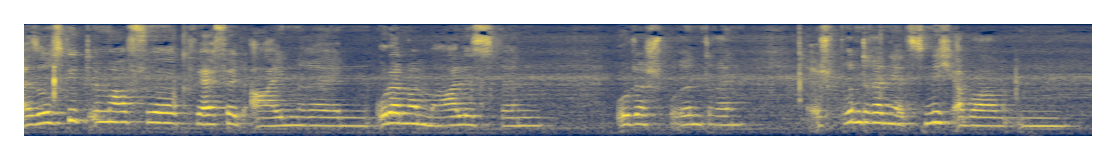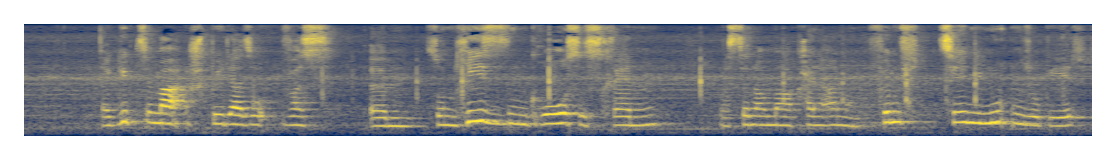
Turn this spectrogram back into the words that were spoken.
Also es gibt immer für Querfeldeinrennen oder normales Rennen oder Sprintrennen. Sprintrennen jetzt nicht, aber mh, mm, da gibt es immer später so was, ähm, so ein riesengroßes Rennen, was dann auch mal, keine Ahnung, 5, 10 Minuten so geht.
